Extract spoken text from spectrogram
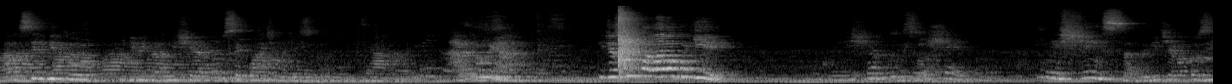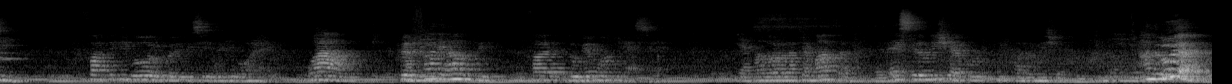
alla servitù e diventare discepoli, seguaci di Gesù. Alleluia! E Gesù parlava con chi? Con i discepoli. In essenza lui diceva così, fate di loro quello che siete di voi. Wow. Per fare altri, per fare, dobbiamo anche essere. Yes. Allora la chiamata è essere un discepolo e fare un discepolo. Alleluia!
